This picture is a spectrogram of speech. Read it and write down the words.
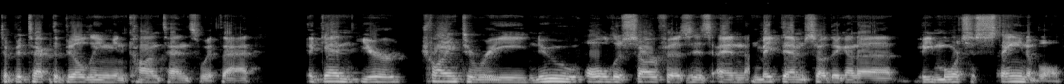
to protect the building and contents with that. Again, you're trying to renew older surfaces and make them so they're going to be more sustainable.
